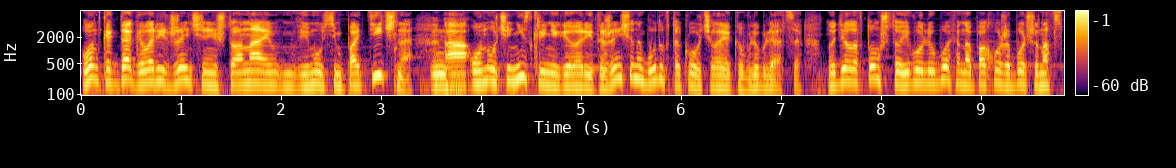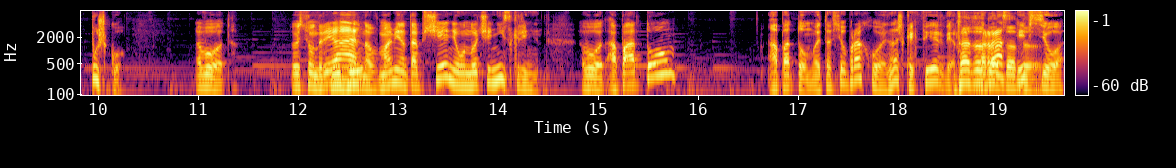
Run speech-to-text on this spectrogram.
Он, когда говорит женщине, что она ему симпатична, а он очень искренне говорит, и женщины будут в такого человека влюбляться. Но дело в том, что его любовь, она похожа больше на вспышку. Вот. То есть он реально угу. в момент общения, он очень искренен. Вот. А потом а потом это все проходит, знаешь, как фейерверк. Да, да, Раз да, да, и да. все.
